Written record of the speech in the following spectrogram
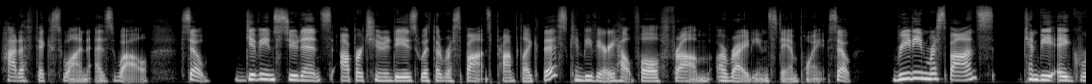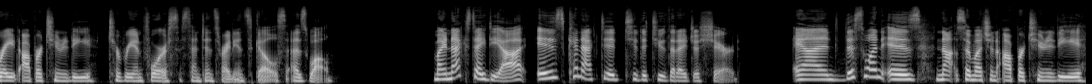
how to fix one as well. So, giving students opportunities with a response prompt like this can be very helpful from a writing standpoint. So, reading response can be a great opportunity to reinforce sentence writing skills as well. My next idea is connected to the two that I just shared. And this one is not so much an opportunity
